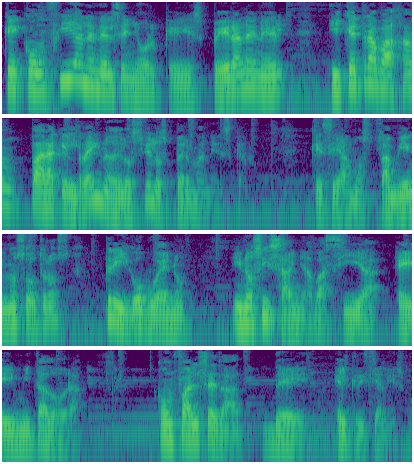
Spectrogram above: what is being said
que confían en el Señor, que esperan en Él y que trabajan para que el reino de los cielos permanezca. Que seamos también nosotros trigo bueno y no cizaña vacía e imitadora, con falsedad de el cristianismo.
